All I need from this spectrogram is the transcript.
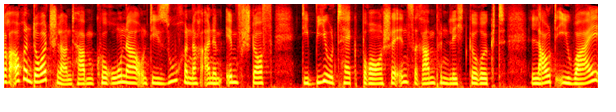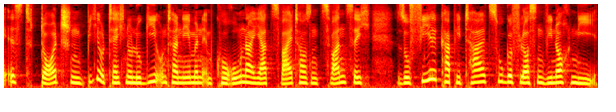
Doch auch in Deutschland haben Corona und die Suche nach einem Impfstoff die Biotech-Branche ins Rampenlicht gerückt. Laut EY ist deutschen Biotechnologieunternehmen im Corona-Jahr 2020 so viel Kapital zugeflossen wie noch nie.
